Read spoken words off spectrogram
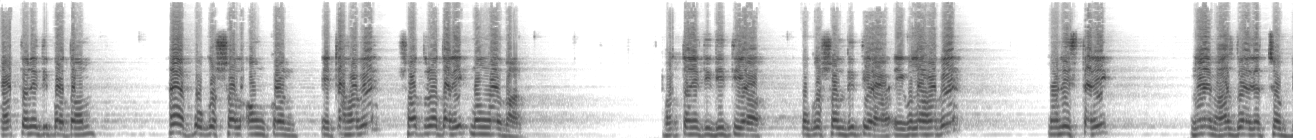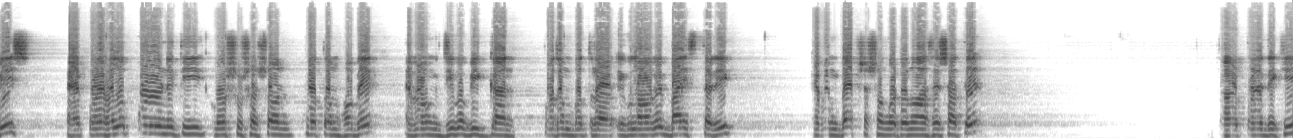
অর্থনীতি প্রথম। হ্যাঁ প্রকৌশল অঙ্কন, এটা হবে সতেরো তারিখ, মঙ্গলবার। অর্থনীতি দ্বিতীয়, প্রকৌশল দ্বিতীয়, এগুলো হবে উনিশ তারিখ, নয় মাস দুই হাজার চব্বিশ। এরপরে হলো পরিণীতি ও সুশাসন প্রথম হবে এবং জীববিজ্ঞান প্রথম পত্র, এগুলো হবে বাইশ তারিখ। এবং ব্যবসা সংগঠনও আছে সাথে। তারপরে দেখি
